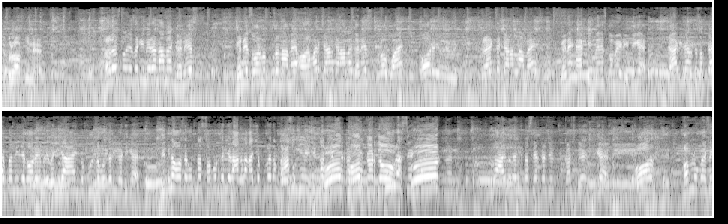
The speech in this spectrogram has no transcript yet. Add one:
ये ब्लॉगिंग है। हेलो तो जैसा कि मेरा नाम है गणेश। गणेश वर्मा पूरा नाम है और हमारे चैनल का नाम है गणेश ब्लॉग बॉय और फ्रैंक का चैनल नाम है गणेश एक्टिव गणेश कॉमेडी ठीक है? जाके चैनल को सब्सक्राइब कर लीजिएगा और ये मेरे भैया हैं इनको फुल सपोर्ट करिएगा ठीक है? जितना हो सके उतना सपोर्ट करिएगा। आग लगाइए पूरा एकदम धास उड़िए जितना कर दो। हाईलोजन जितना शेयर कर कर ठीक है? और हम लोग ऐसे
